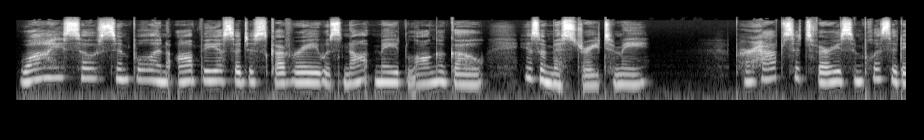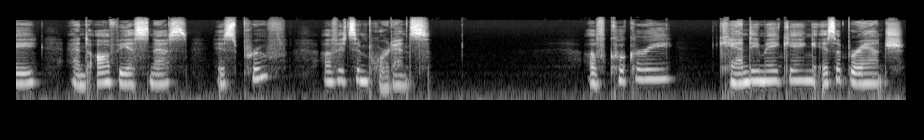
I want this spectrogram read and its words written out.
Why so simple and obvious a discovery was not made long ago is a mystery to me. Perhaps its very simplicity and obviousness is proof of its importance. Of cookery, candy making is a branch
